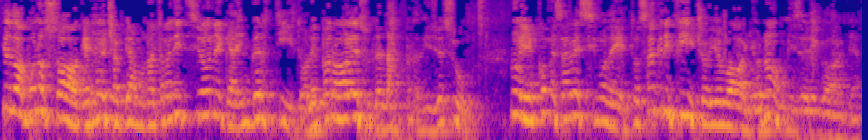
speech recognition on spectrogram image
Io dopo lo so che noi abbiamo una tradizione che ha invertito le parole sulle labbra di Gesù. Noi è come se avessimo detto sacrificio io voglio, non misericordia.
